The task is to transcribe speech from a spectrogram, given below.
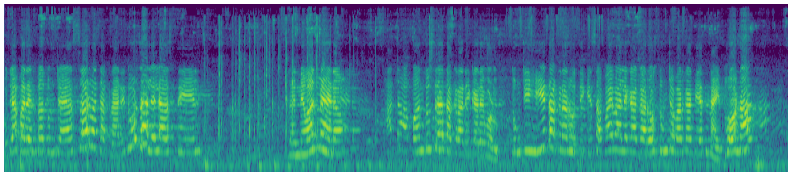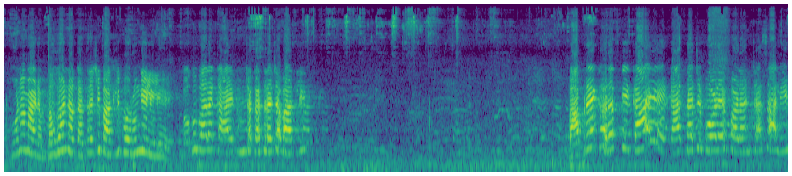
उद्यापर्यंत तुमच्या या सर्व तक्रारी दूर झालेल्या असतील. धन्यवाद मॅडम. आता आपण दुसऱ्या तक्रारीकडे वळू. तुमची ही तक्रार होती की सफाईवाले काका रोज तुमच्या वर्गात येत नाहीत हो ना? हो ना मॅडम. बघा ना कचऱ्याची बादली भरून गेलेली आहे. बघू बरं काय तुमच्या कचऱ्याच्या बादलीत बापरे खरंच की काय आहे कागदाचे पोळे फळांच्या साली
